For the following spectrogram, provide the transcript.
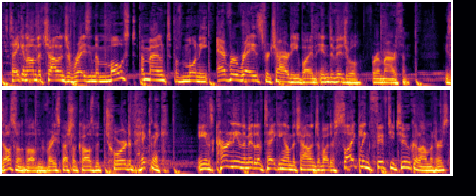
has taken on the challenge of raising the most amount of money ever raised for charity by an individual for a marathon. He's also involved in a very special cause with Tour de Picnic. Iain's currently in the middle of taking on the challenge of either cycling 52 kilometres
